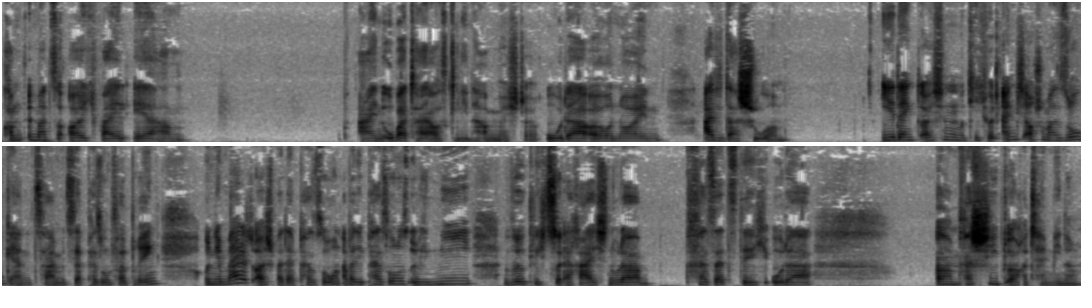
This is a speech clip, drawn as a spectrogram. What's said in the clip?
kommt immer zu euch, weil er ein Oberteil ausgeliehen haben möchte oder eure neuen Adidas-Schuhe ihr denkt euch, hm, okay, ich würde eigentlich auch schon mal so gerne Zeit mit dieser Person verbringen und ihr meldet euch bei der Person, aber die Person ist irgendwie nie wirklich zu erreichen oder versetzt dich oder ähm, verschiebt eure Termine.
